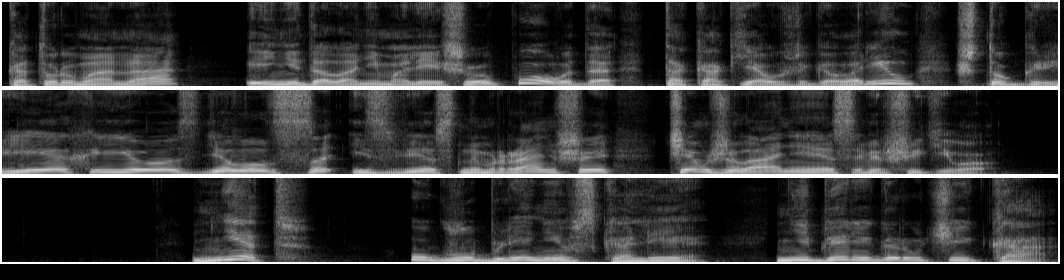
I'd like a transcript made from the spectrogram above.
которому она и не дала ни малейшего повода, так как я уже говорил, что грех ее сделался известным раньше, чем желание совершить его. Нет углубления в скале, ни берега ручейка,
